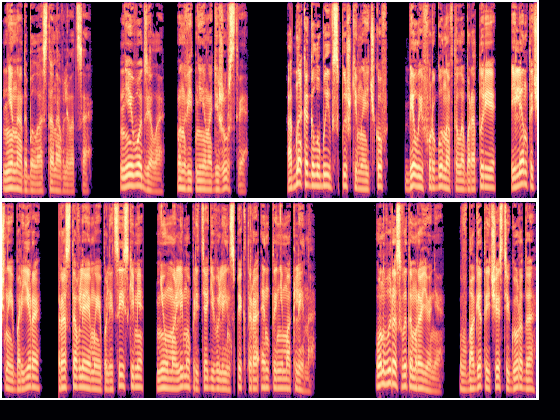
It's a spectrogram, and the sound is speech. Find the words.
Не надо было останавливаться. Не его дело, он ведь не на дежурстве. Однако голубые вспышки маячков, белый фургон автолаборатории и ленточные барьеры, расставляемые полицейскими, неумолимо притягивали инспектора Энтони Маклина. Он вырос в этом районе, в богатой части города,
